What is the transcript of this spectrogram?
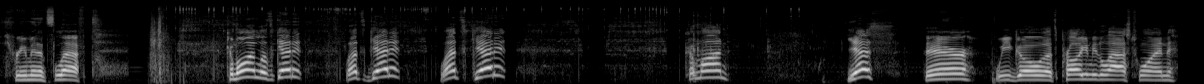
Three minutes left. Come on, let's get it. Let's get it. Let's get it. Come on. Yes, there we go. That's probably gonna be the last one.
